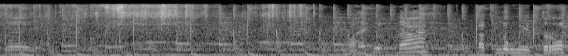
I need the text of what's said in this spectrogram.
Okay. Mahigit na tatlong metro.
